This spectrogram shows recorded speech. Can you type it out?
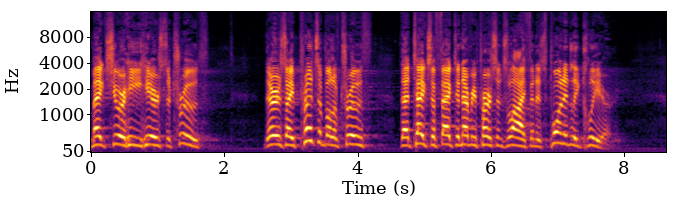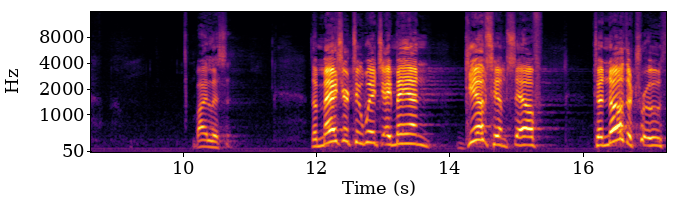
make sure he hears the truth. There is a principle of truth that takes effect in every person's life, and it's pointedly clear. By listen. The measure to which a man gives himself to know the truth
